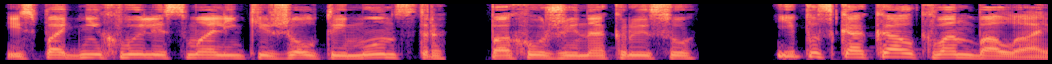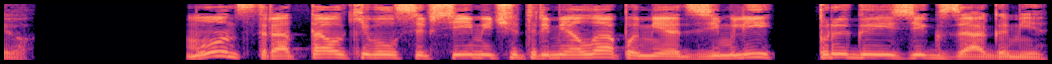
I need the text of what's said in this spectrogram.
из-под них вылез маленький желтый монстр, похожий на крысу, и поскакал к Ван Балаю. Монстр отталкивался всеми четырьмя лапами от земли, прыгая зигзагами.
